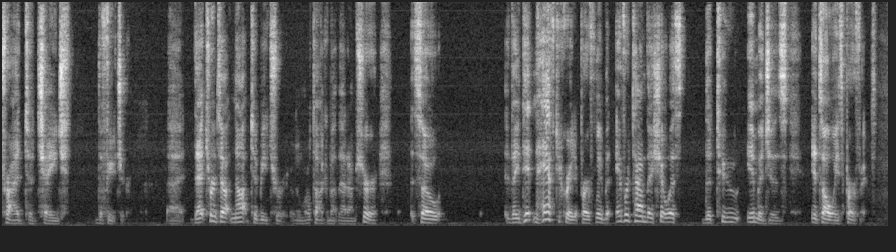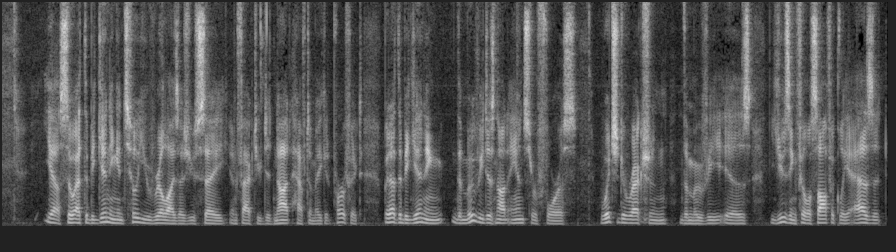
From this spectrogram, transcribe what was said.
tried to change the future. Uh, that turns out not to be true, and we'll talk about that, I'm sure. So they didn't have to create it perfectly, but every time they show us the two images, it's always perfect. Yeah, so at the beginning, until you realize, as you say, in fact, you did not have to make it perfect, but at the beginning, the movie does not answer for us which direction the movie is using philosophically as it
